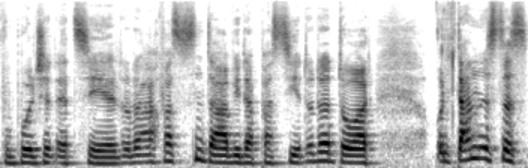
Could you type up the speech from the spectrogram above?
für Bullshit erzählt? Oder ach, was ist denn da wieder passiert? Oder dort? Und dann ist das,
